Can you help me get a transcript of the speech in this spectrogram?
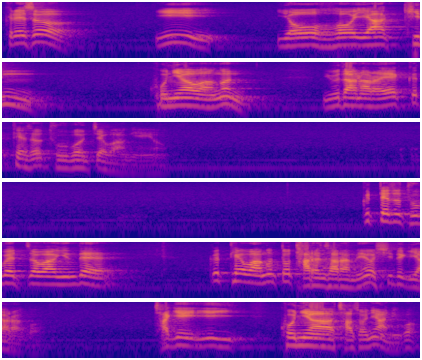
그래서 이 여호야긴 고니아 왕은 유다 나라의 끝에서 두 번째 왕이에요. 끝에서 두 번째 왕인데 끝에 왕은 또 다른 사람이에요. 시드기야라고. 자기 이 고니아 자손이 아니고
